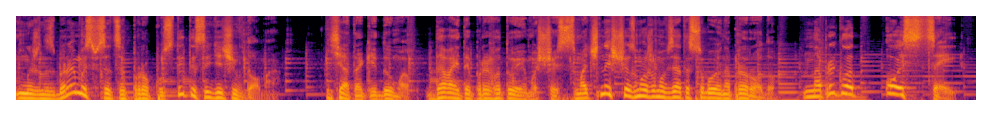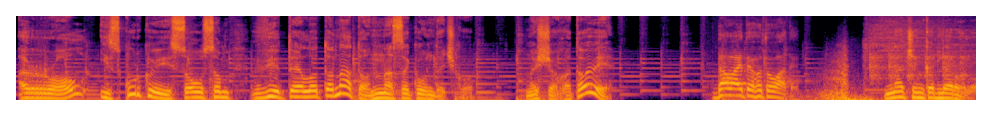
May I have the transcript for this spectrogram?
Ми ж не збираємось все це пропустити, сидячи вдома. Я так і думав. Давайте приготуємо щось смачне, що зможемо взяти з собою на природу. Наприклад, ось цей рол із куркою і соусом Вітело Тонато на секундочку. Ну що, готові? Давайте готувати. Начинка для ролу,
